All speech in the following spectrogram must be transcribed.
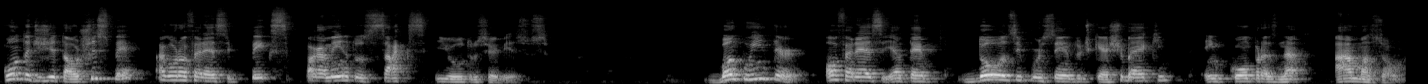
Conta digital XP agora oferece Pix, pagamentos, saques e outros serviços. Banco Inter oferece até 12% de cashback em compras na Amazon.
